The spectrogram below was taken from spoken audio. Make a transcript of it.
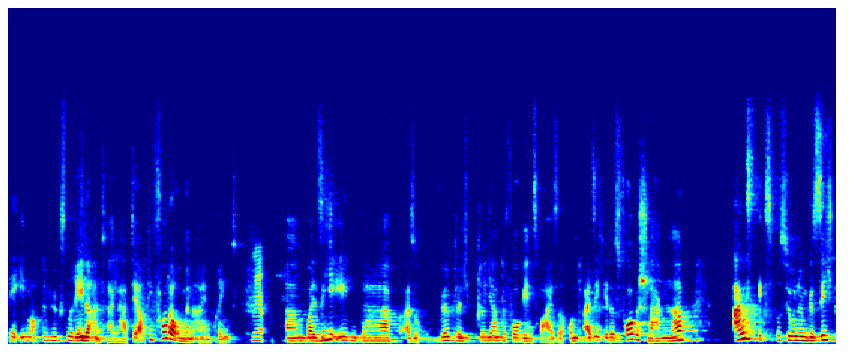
der eben auch den höchsten Redeanteil hat, der auch die Forderungen einbringt. Ja. Ähm, weil sie eben da, also wirklich brillante Vorgehensweise. Und als ich ihr das vorgeschlagen habe, Angstexpression im Gesicht,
